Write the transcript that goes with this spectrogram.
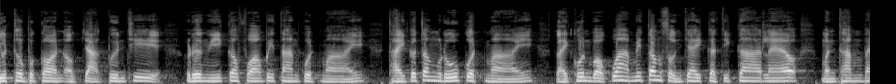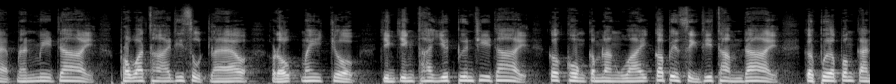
ยุทธปกรณ์ออกจากพื้นที่ เรื่องนี้ก็ฟ้องไปตามกฎหมาย ไทยก็ต้องรู้กฎหมาย หลายคนบอกว่าไม่ต้องสนใจกติกาแล้ว มันทำแบบนั้นไม่ได้ เพราะว่าท้ายที่สุดแล้ว รบไม่จบ จริง ๆ ไทยยึดพื้นที่ได้ ก็คงกำลังไว้ก็เป็นสิ่งที่ทำได้ก็เพื่อป้องกัน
